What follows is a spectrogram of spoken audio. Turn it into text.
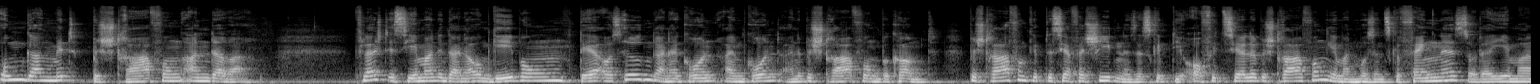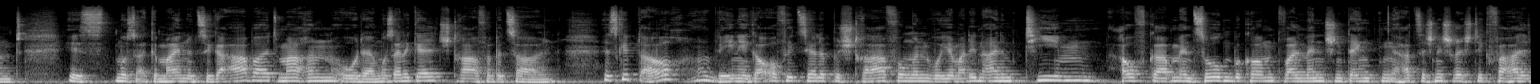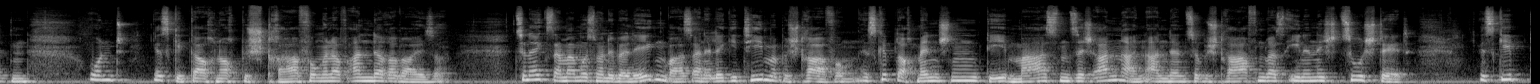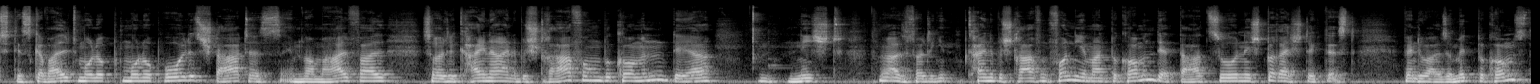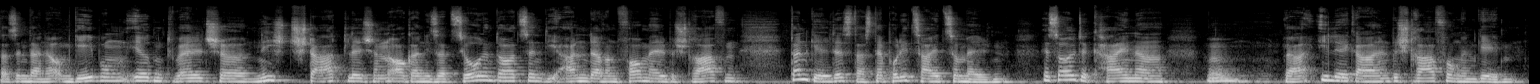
Umgang mit Bestrafung anderer. Vielleicht ist jemand in deiner Umgebung, der aus irgendeinem Grund, eine Bestrafung bekommt. Bestrafung gibt es ja verschiedenes. Es gibt die offizielle Bestrafung, jemand muss ins Gefängnis oder jemand ist, muss gemeinnützige Arbeit machen oder muss eine Geldstrafe bezahlen. Es gibt auch weniger offizielle Bestrafungen, wo jemand in einem Team Aufgaben entzogen bekommt, weil Menschen denken, er hat sich nicht richtig verhalten. Und es gibt auch noch Bestrafungen auf andere Weise. Zunächst einmal muss man überlegen, war es eine legitime Bestrafung? Es gibt auch Menschen, die maßen sich an, einen anderen zu bestrafen, was ihnen nicht zusteht. Es gibt das Gewaltmonopol des Staates. Im Normalfall sollte keiner eine Bestrafung bekommen, der nicht, also sollte keine Bestrafung von jemand bekommen, der dazu nicht berechtigt ist. Wenn du also mitbekommst, dass in deiner Umgebung irgendwelche nichtstaatlichen Organisationen dort sind, die anderen formell bestrafen, dann gilt es, das der Polizei zu melden. Es sollte keine äh, ja, illegalen Bestrafungen geben.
